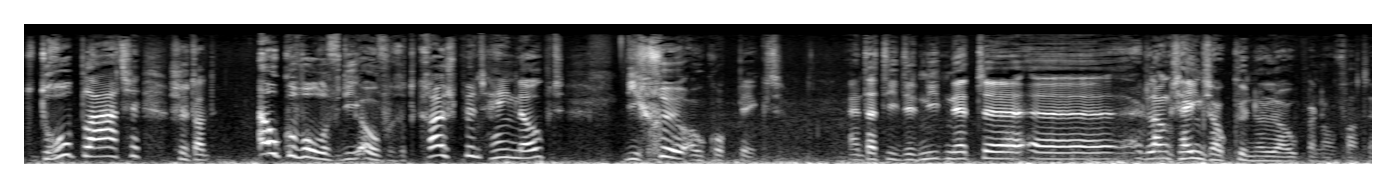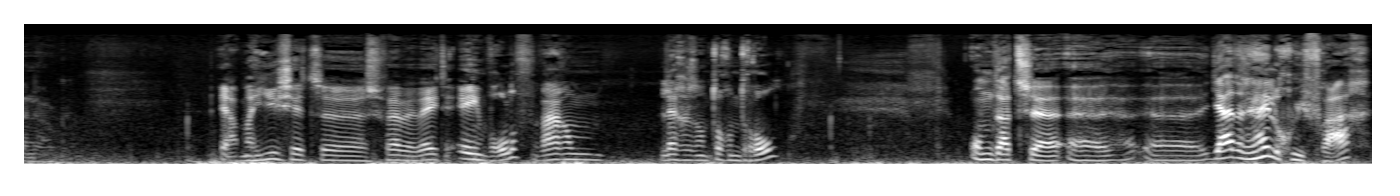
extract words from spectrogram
de drol plaatsen. Zodat elke wolf die over het kruispunt heen loopt, die geur ook oppikt. En dat hij er niet net uh, langs heen zou kunnen lopen of wat dan ook. Ja, maar hier zit, uh, zover we weten, één wolf. Waarom leggen ze dan toch een drol? omdat ze, eh, eh, ja, dat is een hele goede vraag.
